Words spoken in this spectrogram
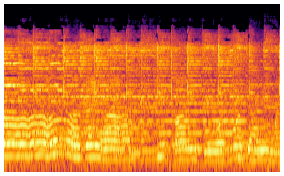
มาใจห่าง ปปวดหัวใจไม่สา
